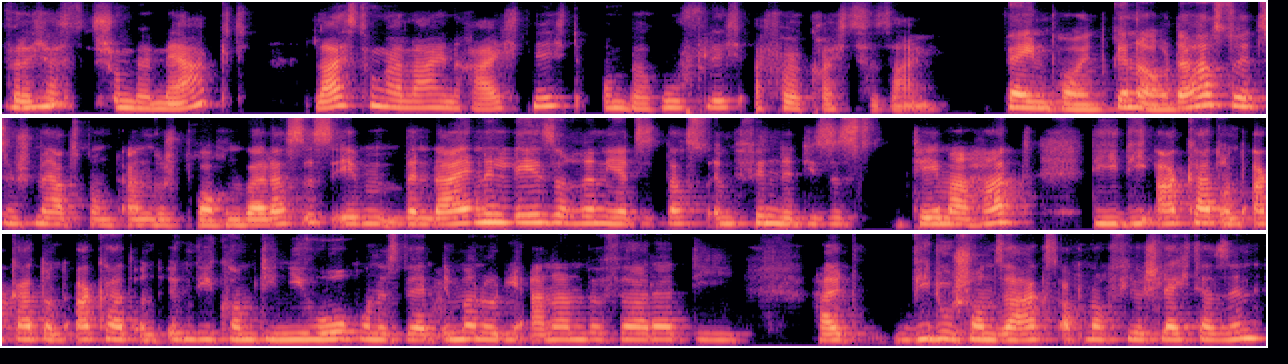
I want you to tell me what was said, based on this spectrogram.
Vielleicht mhm. hast du es schon bemerkt, Leistung allein reicht nicht, um beruflich erfolgreich zu sein. Painpoint, genau. Da hast du jetzt einen Schmerzpunkt angesprochen, weil das ist eben, wenn deine Leserin jetzt das empfindet, dieses Thema hat, die, die ackert und ackert und ackert und irgendwie kommt die nie hoch und es werden immer nur die anderen befördert, die halt, wie du schon sagst, auch noch viel schlechter sind,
